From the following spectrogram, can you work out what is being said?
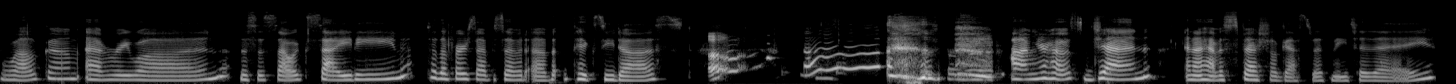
Welcome, everyone. This is so exciting to the first episode of Pixie Dust. Oh. Ah. I'm your host, Jen, and I have a special guest with me today.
